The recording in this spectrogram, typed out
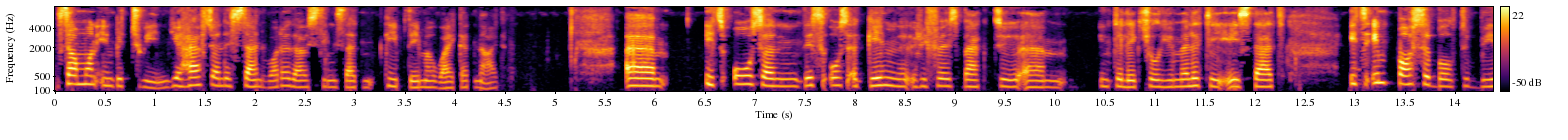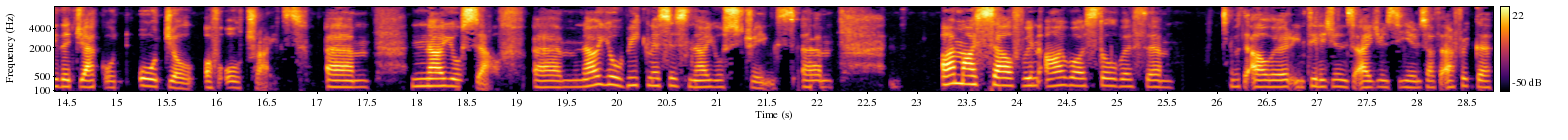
someone in between. You have to understand what are those things that keep them awake at night. Um, it's also this also again refers back to um, intellectual humility. Is that it's impossible to be the jack or, or Jill of all trades um, know yourself, um, know your weaknesses, know your strengths. Um, I myself, when I was still with um, with our intelligence agency in South Africa,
